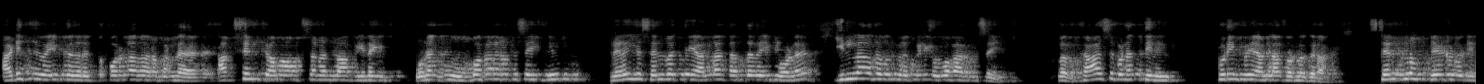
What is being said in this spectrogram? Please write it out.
அடித்து வைப்பதற்கு பொருளாதாரம் அல்ல. அக்ஷன் கமா அக்ஷன் அல்லாஹ் உனக்கு உபகாரம் செய்து நிறைய செல்வத்தை அல்ல தந்ததை போல இல்லாதவர்களுக்கு நீ உபகாரம் செய். காசு பணத்தின் குறிப்பை அல்லாஹ் சொல்லுகிறான். செல்வம் தேடுவதில்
